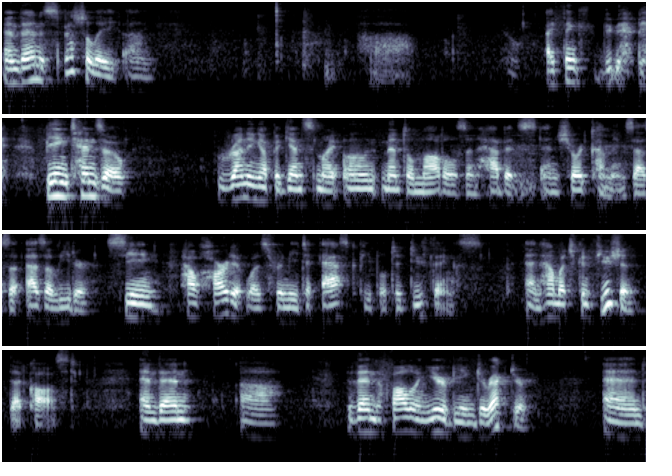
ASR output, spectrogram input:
and then especially. Um, I think being Tenzo, running up against my own mental models and habits and shortcomings as a, as a leader, seeing how hard it was for me to ask people to do things and how much confusion that caused. And then, uh, then the following year being director. And,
